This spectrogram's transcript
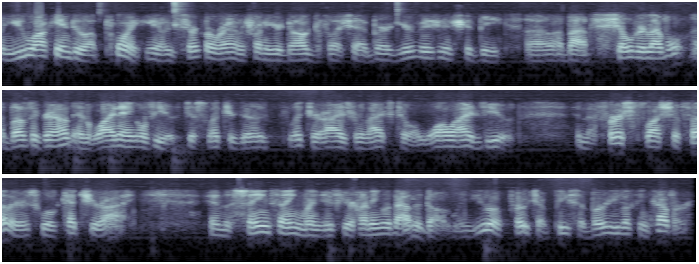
When you walk into a point, you know, you circle around in front of your dog to flush that bird. Your vision should be uh, about shoulder level above the ground and wide angle view. Just let your go let your eyes relax to a wall-eyed view, and the first flush of feathers will catch your eye. And the same thing when if you're hunting without a dog. When you approach a piece of birdie-looking cover,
